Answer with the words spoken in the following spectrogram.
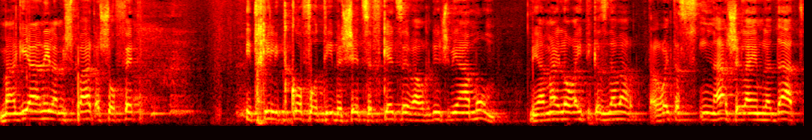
מגיע אני למשפט, השופט התחיל לתקוף אותי בשצף קצף, העורך דין שלי היה עמום. מימיי לא ראיתי כזה דבר. אתה רואה את השנאה שלהם לדת.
